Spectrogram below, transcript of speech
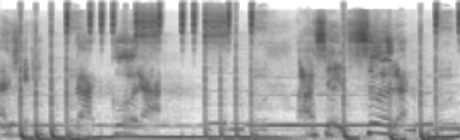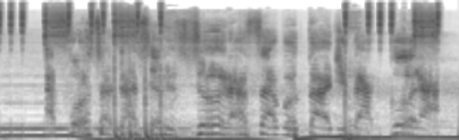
coragem, na cura, a censura, a força da censura, a sabotagem da cura.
